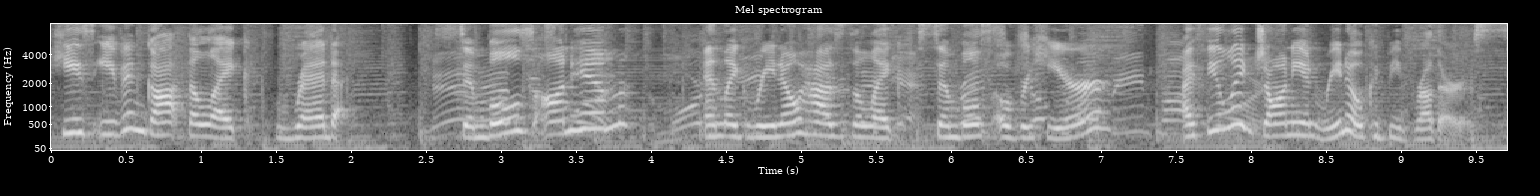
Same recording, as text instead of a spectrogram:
He's even got the like red symbols on him and like Reno has the like symbols over here. I feel like Johnny and Reno could be brothers.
